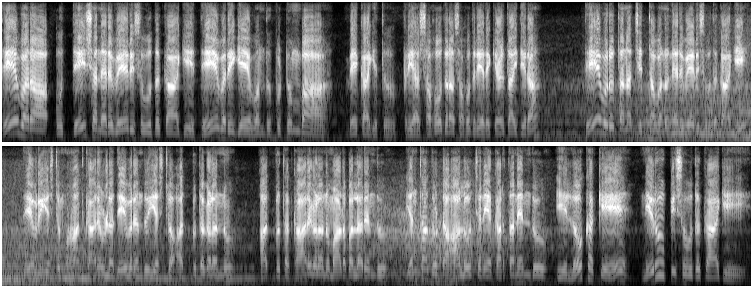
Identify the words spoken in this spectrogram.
ದೇವರ ಉದ್ದೇಶ ನೆರವೇರಿಸುವುದಕ್ಕಾಗಿ ದೇವರಿಗೆ ಒಂದು ಕುಟುಂಬ ಬೇಕಾಗಿತ್ತು. ಪ್ರಿಯ ಸಹೋದರ ಸಹೋದರಿಯರೇ, ಕೇಳ್ತಾ ಇದ್ದೀರಾ? ದೇವರು ತನ್ನ ಚಿತ್ತವನ್ನು ನೆರವೇರಿಸುವುದಕ್ಕಾಗಿ ದೇವರು ಎಷ್ಟು ಮಹತ್ ಕಾರ್ಯವುಳ್ಳ ದೇವರೆಂದು, ಎಷ್ಟು ಅದ್ಭುತಗಳನ್ನು, ಅದ್ಭುತ ಕಾರ್ಯಗಳನ್ನು ಮಾಡಬಲ್ಲರೆಂದು, ಎಂಥ ದೊಡ್ಡ ಆಲೋಚನೆಯ ಕರ್ತನೆಂದು ಈ ಲೋಕಕ್ಕೆ ನಿರೂಪಿಸುವುದಕ್ಕಾಗಿ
